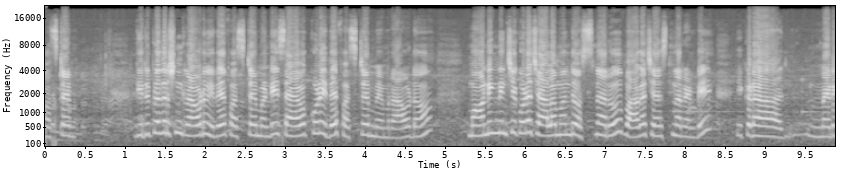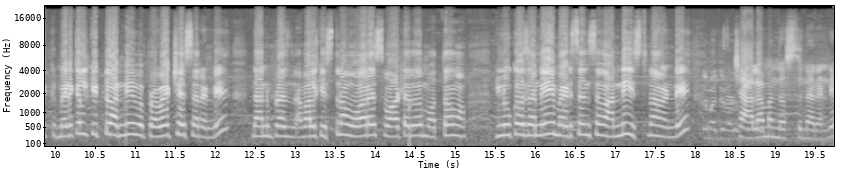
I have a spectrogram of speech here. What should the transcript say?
First time. గిరి ప్రదర్శనకి రావడం ఇదే ఫస్ట్ టైం అండి. సేవకు కూడా ఇదే ఫస్ట్ టైం మేము రావడం. మార్నింగ్ నుంచి కూడా చాలామంది వస్తున్నారు. బాగా చేస్తున్నారండి. ఇక్కడ మెడిక మెడికల్ కిట్ అన్నీ ప్రొవైడ్ చేశారండి. దాని ప్ర వాళ్ళకి ఇస్తున్న ఓఆర్ఎస్ వాటర్ మొత్తం గ్లూకోజ్ అన్ని మెడిసిన్స్ అన్నీ ఇస్తున్నామండి. చాలా మంది వస్తున్నారండి.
